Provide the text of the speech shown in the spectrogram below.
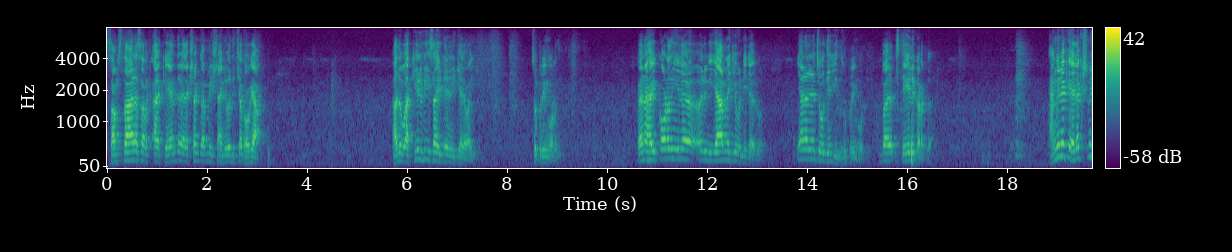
സംസ്ഥാന സർക്കാർ കേന്ദ്ര ഇലക്ഷൻ കമ്മീഷൻ അനുവദിച്ച തുക. അത് വക്കീൽ ഫീസായിട്ട് എനിക്ക് ചിലവായി സുപ്രീം കോടതി. കാരണം ഹൈക്കോടതിയിൽ ഒരു വിചാരണയ്ക്ക് വേണ്ടിയിട്ട് അവർ വന്നു. ഞാനതിനെ ചോദ്യം ചെയ്തു സുപ്രീം കോടതി ഇപ്പം സ്റ്റേയിൽ കിടക്കുക. അങ്ങനെയൊക്കെ ഇലക്ഷന്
